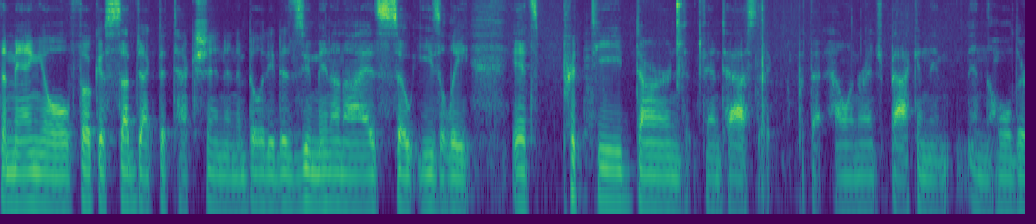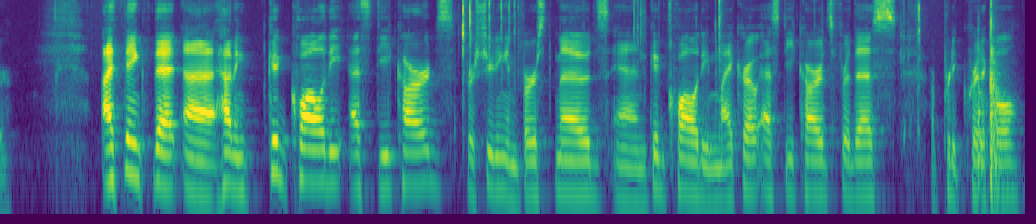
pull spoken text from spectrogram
the manual focus subject detection and ability to zoom in on eyes so easily. It's pretty darned fantastic. Put that Allen wrench back in the, in the holder. I think that uh, having good quality SD cards for shooting in burst modes and good quality micro SD cards for this are pretty critical.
